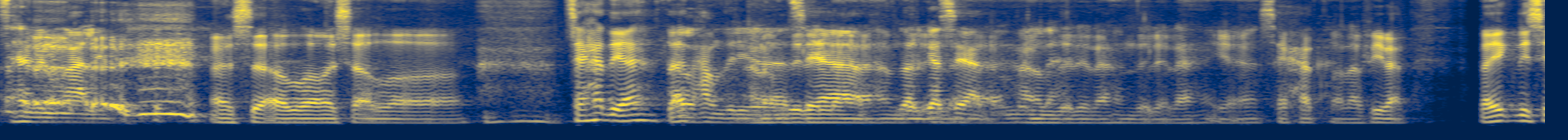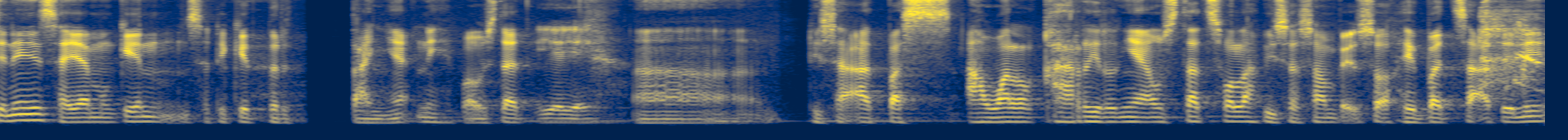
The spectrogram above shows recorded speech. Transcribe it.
Saya mengalir. Masya Allah, Masya Allah. Sehat ya? Alhamdulillah. Alhamdulillah. Sehat. Alhamdulillah. sehat. Alhamdulillah. Alhamdulillah. Ya, sehat walafiat. Baik, di sini saya mungkin sedikit bertanya nih Pak Ustadz. Iya, iya. Uh, di saat pas awal karirnya Ustadz Solah bisa sampai so hebat saat ini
